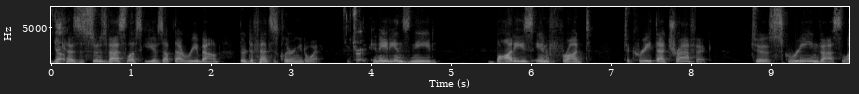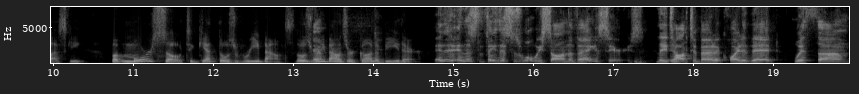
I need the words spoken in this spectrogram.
Yep. Because as soon as Vasilevskiy gives up that rebound, their defense is clearing it away. that's right. Canadians need bodies in front to create that traffic, to screen Vasilevskiy, but more so to get those rebounds. Those Yeah. rebounds are going to be there. And, and this is the thing. This is what we saw in the Vegas series. They talked about it quite a bit with um,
